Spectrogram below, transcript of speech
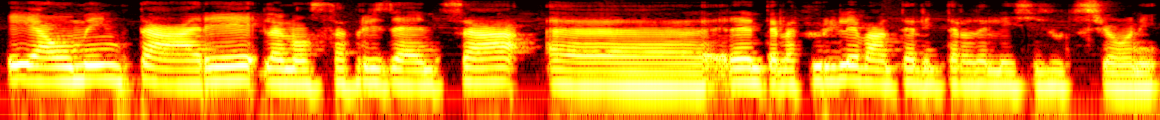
e aumentare la nostra presenza, eh, renderla più rilevante all'interno delle istituzioni.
